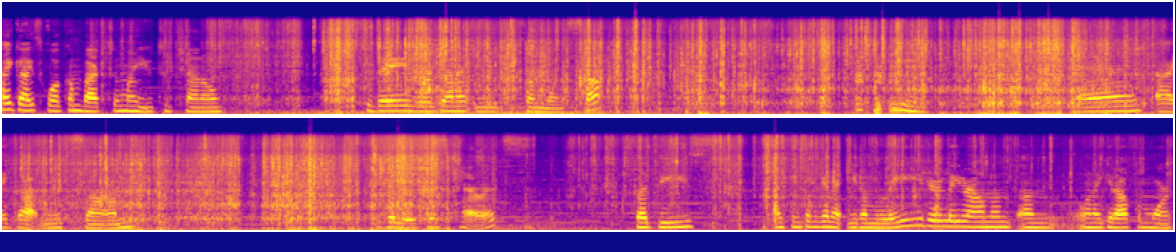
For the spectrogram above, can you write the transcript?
Hi guys, welcome back to my YouTube channel. Today we're gonna eat some Wingstop. and I got me some delicious carrots. But these, I think I'm gonna eat them later, later on, on, when I get out from work.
